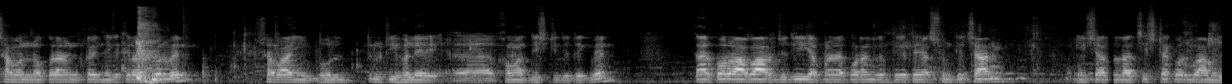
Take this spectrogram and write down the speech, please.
সামান্য কোরআন কারিম থেকে তেলাওয়াত করবেন। সবাই ভুল ত্রুটি হলে ক্ষমার দৃষ্টিতে দেখবেন। তারপর আবার যদি আপনারা কোরআন কারিম থেকে তেলাওয়াত শুনতে চান, ইনশাআল্লাহ চেষ্টা করব আমি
